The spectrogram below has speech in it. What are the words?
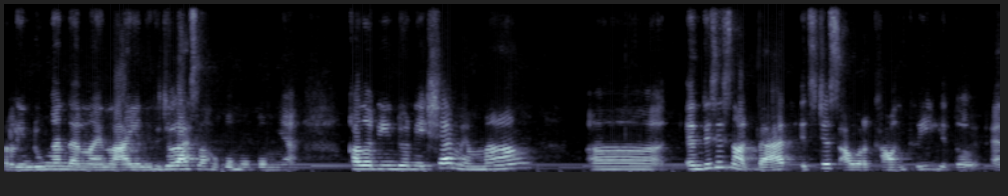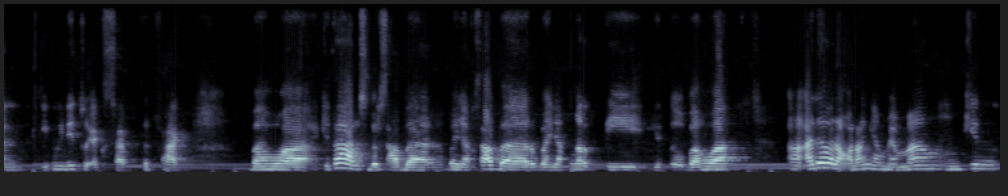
perlindungan dan lain-lain itu jelas lah hukum-hukumnya. Kalau di Indonesia memang uh, and this is not bad, it's just our country gitu and we need to accept the fact bahwa kita harus bersabar, banyak sabar, banyak ngerti gitu bahwa uh, ada orang-orang yang memang mungkin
